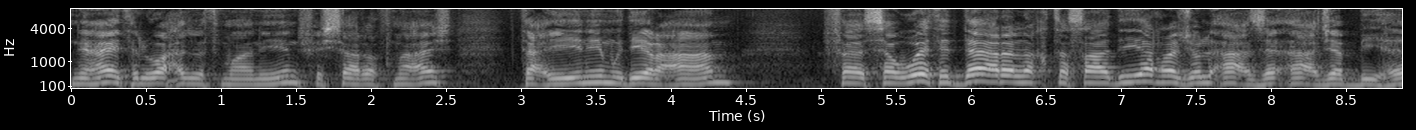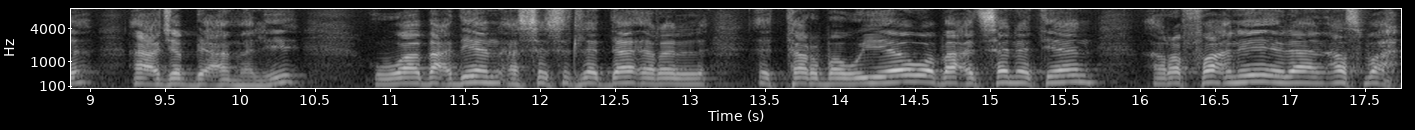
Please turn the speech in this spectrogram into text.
نهاية الواحد وثمانين في الشهر 12 تعييني مدير عام. فسويت الدائرة الاقتصادية الرجل أعجب بها أعجب بعملي. وبعدين أسست له الدائرة التربوية. وبعد سنتين رفعني إلى أن أصبح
